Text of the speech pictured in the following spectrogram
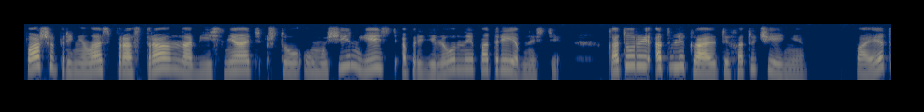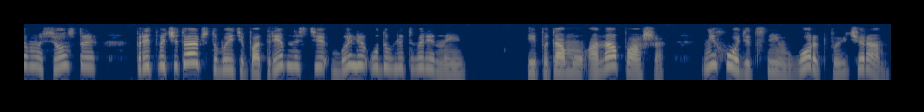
Паша принялась пространно объяснять, что у мужчин есть определенные потребности, которые отвлекают их от учения. Поэтому сестры предпочитают, чтобы эти потребности были удовлетворены. И потому она, Паша, не ходит с ним в город по вечерам.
